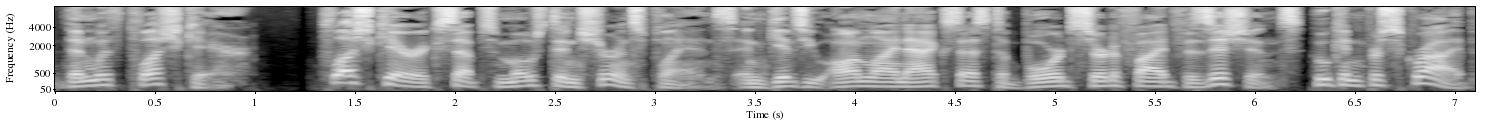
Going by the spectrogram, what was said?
than with PlushCare. PlushCare accepts most insurance plans and gives you online access to board-certified physicians who can prescribe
